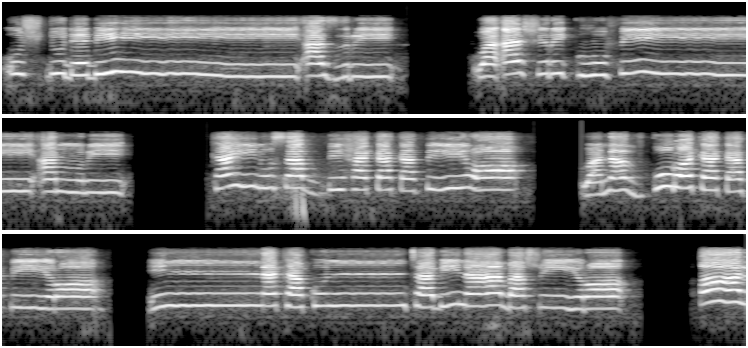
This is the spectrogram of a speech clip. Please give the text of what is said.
أشدد به أزري. وأشركه في أمري. كي نسبحك كثيرا ونذكرك كثيرا. إنك كنت بنا بصيرا. قال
